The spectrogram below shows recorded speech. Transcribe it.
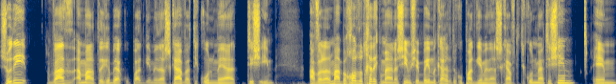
שולי, ואז אמרת לגבי הקופת גמל להשקעה והתיקון 190. אבל על מה, בכל זאת חלק מהאנשים שבאים לקחת את הקופת גמל להשקעה ואת התיקון 190, הם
